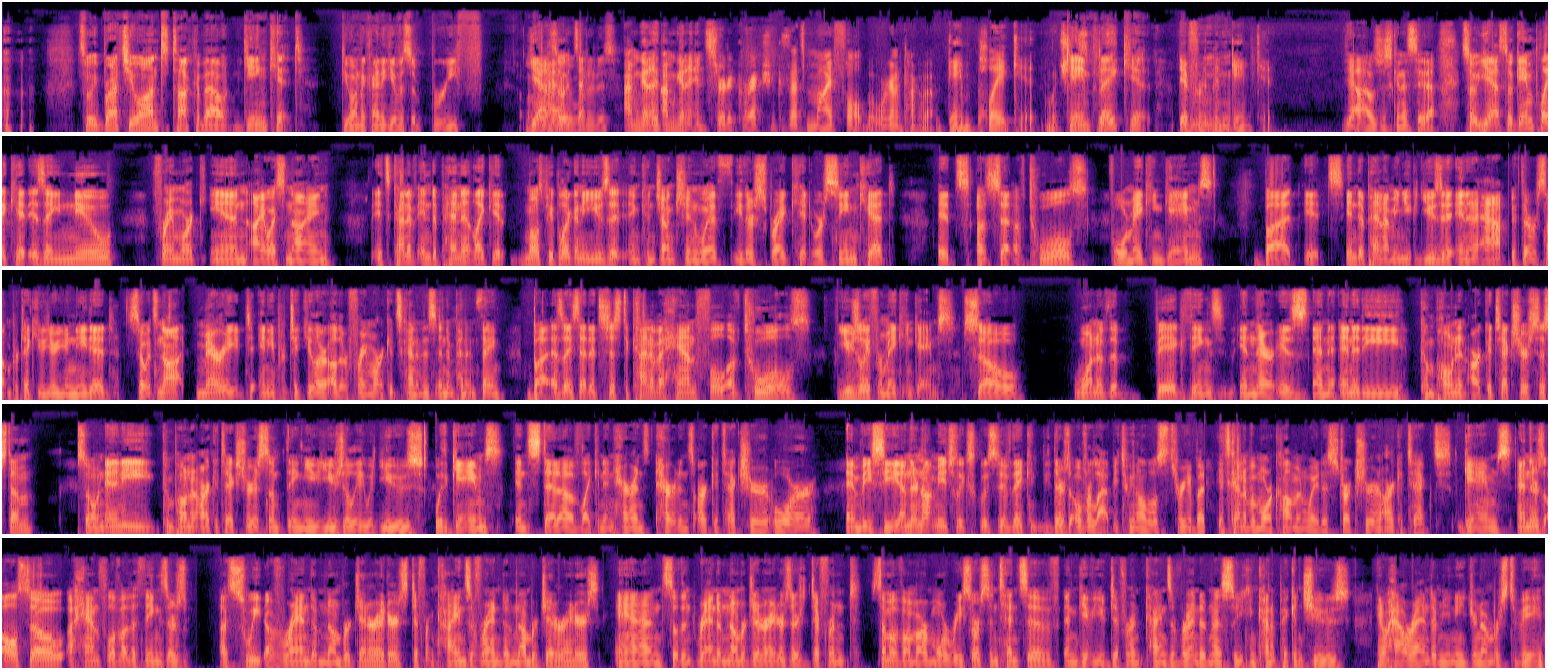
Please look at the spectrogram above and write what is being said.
so we brought you on to talk about GameKit. Do you want to kind of give us a brief yeah, so it's what a, it is. I'm gonna it, I'm gonna insert a correction because that's my fault. But we're gonna talk about Gameplay Kit, which Gameplay is Kit different Ooh. than Game Kit. Yeah, I was just gonna say that. So yeah, so Gameplay Kit is a new framework in iOS 9. It's kind of independent. Like it, most people are going to use it in conjunction with either Sprite Kit or Scene Kit. It's a set of tools for making games but it's independent. I mean, you could use it in an app if there was something particular you needed. So it's not married to any particular other framework. It's kind of this independent thing. But as I said, it's just a kind of a handful of tools, usually for making games. So one of the big things in there is an entity component architecture system. So an entity component architecture is something you usually would use with games instead of like an inheritance architecture or MVC, and they're not mutually exclusive. They can, there's overlap between all those three, but it's kind of a more common way to structure and architect games. And there's also a handful of other things. There's a suite of random number generators, different kinds of random number generators. And so the random number generators, there's different, some of them are more resource intensive and give you different kinds of randomness. So you can kind of pick and choose, you know, how random you need your numbers to be.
